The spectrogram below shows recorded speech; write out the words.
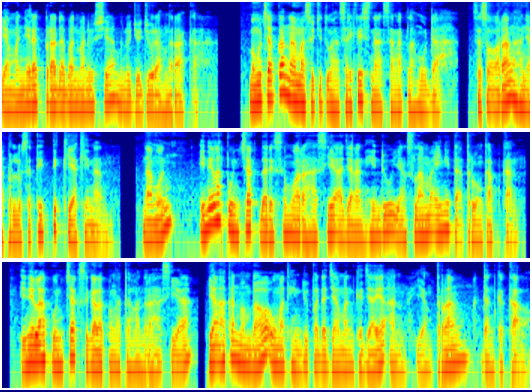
yang menyeret peradaban manusia menuju jurang neraka. Mengucapkan nama suci Tuhan Sri Krishna sangatlah mudah. Seseorang hanya perlu setitik keyakinan. Namun, inilah puncak dari semua rahasia ajaran Hindu yang selama ini tak terungkapkan. Inilah puncak segala pengetahuan rahasia yang akan membawa umat Hindu pada zaman kejayaan yang terang dan kekal.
